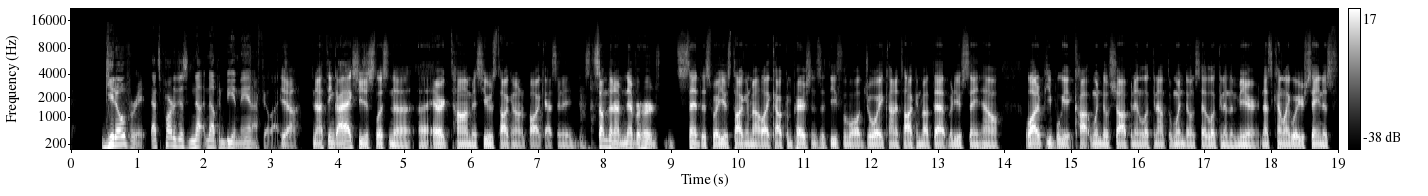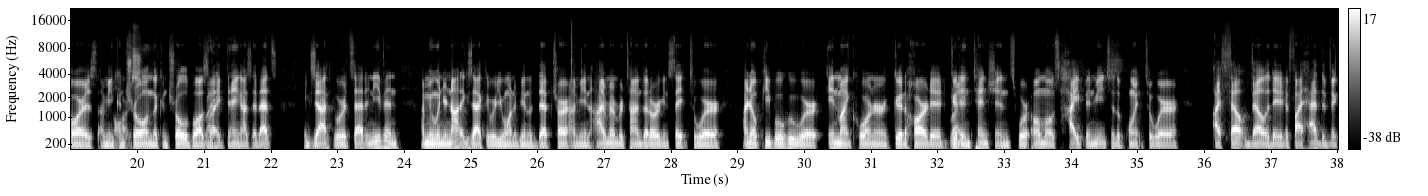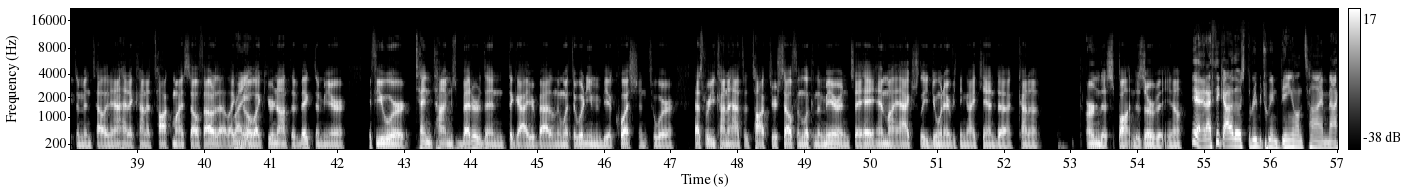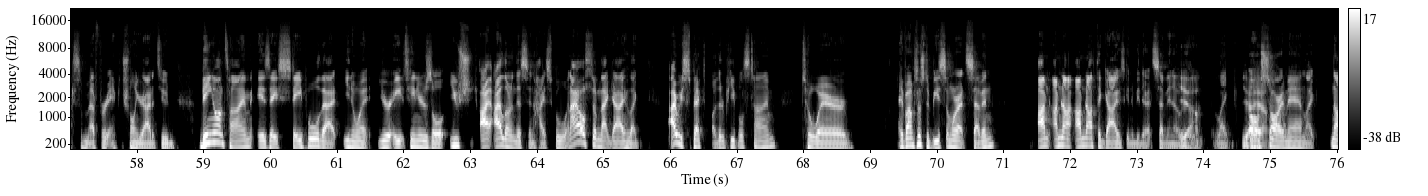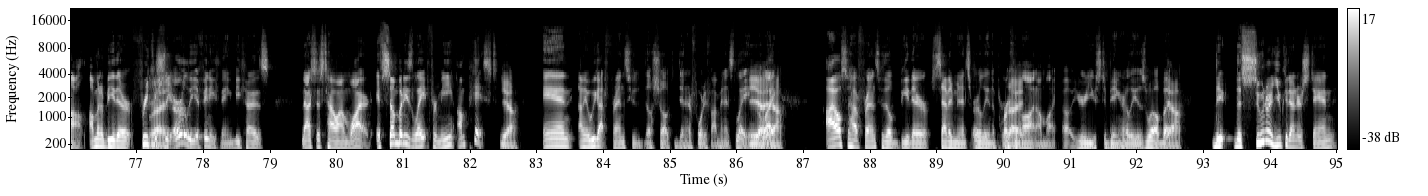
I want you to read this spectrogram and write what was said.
get over it. That's part of just nutting up and being a man, I feel like. Yeah. And I think I actually just listened to uh, Eric Thomas. He was talking on a podcast, and it's something I've never heard said this way. He was talking about like how comparison's the thief of all joy, kind of talking about that. But he was saying how a lot of people get caught window shopping and looking out the window instead of looking in the mirror. And that's kind of like what you're saying as far as, I mean, Bars. controlling the controllable. I was Right. like, dang, I said, that's exactly where it's at. And even, I mean, when you're not exactly where you want to be in the depth chart, I mean, I remember times at Oregon State to where I know people who were in my corner, good hearted, good Right. intentions, were almost hyping me to the point to where I felt validated if I had the victim mentality. And I had to kind of talk myself out of that. Like, Right. no, like you're not the victim here. If you were 10 times better than the guy you're battling with, there wouldn't even be a question to where that's where you kind of have to talk to yourself and look in the mirror and say, hey, am I actually doing everything I can to kind of earn this spot and deserve it, you know? Yeah, and I think out of those three, between being on time, maximum effort, and controlling your attitude, being on time is a staple that you know what you're 18 years old. You, sh- I, I learned this in high school, and I also am that guy who like I respect other people's time to where if I'm supposed to be somewhere at seven, I'm I'm not I'm not the guy who's going to be there at seven oh. Yeah. Like Yeah, oh yeah. sorry man, like no, I'm going to be there freakishly Right. early if anything because that's just how I'm wired. If somebody's late for me, I'm pissed. Yeah. And I mean, we got friends who they'll show up to dinner 45 minutes late. but, Yeah. like, yeah. I also have friends who they'll be there seven minutes early in the parking Right. lot. And I'm like, oh, you're used to being early as well. But yeah. the the sooner you could understand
